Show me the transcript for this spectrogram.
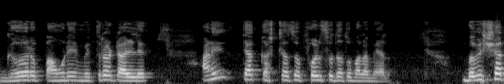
घर पाहुणे मित्र टाळलेत आणि त्या कष्टाचं फळसुद्धा तुम्हाला मिळालं. भविष्यात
